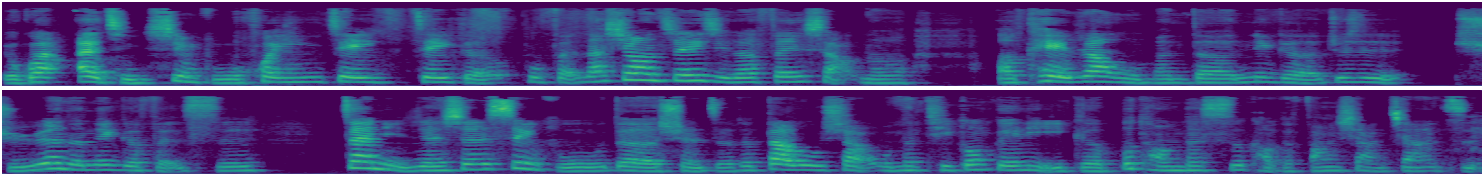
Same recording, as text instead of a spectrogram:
有关爱情、幸福、婚姻这一这一个部分。那希望这一集的分享呢，呃，可以让我们的那个就是许愿的那个粉丝，在你人生幸福的选择的道路上，我们提供给你一个不同的思考的方向，这样子。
